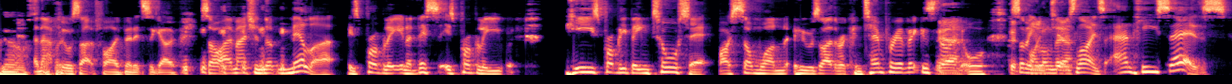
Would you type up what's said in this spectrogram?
No, and that it. feels like five minutes ago. So I imagine that Miller is probably, you know, this is probably. He's probably being taught it by someone who was either a contemporary of Wittgenstein Yeah. or something point, along yeah. those lines. And he says,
